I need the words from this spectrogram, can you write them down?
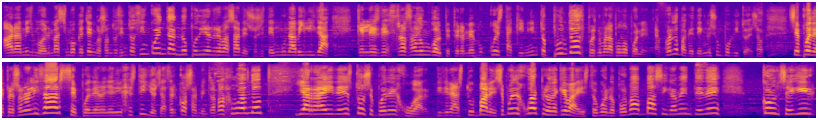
Ahora mismo el máximo que tengo son 250, no podrían rebasar eso. Si tengo una habilidad que les destroza de un golpe, pero me cuesta 500 puntos, pues no me la puedo poner, ¿de acuerdo? Para que tengáis un poquito eso. Se puede personalizar, se pueden añadir gestillos y hacer cosas mientras vas jugando, y a raíz de esto se puede jugar. Y dirás tú, vale, se puede jugar, pero ¿de qué va esto? Bueno, pues va básicamente de conseguir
